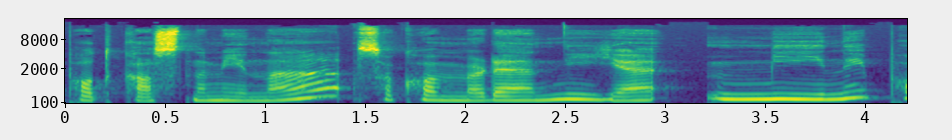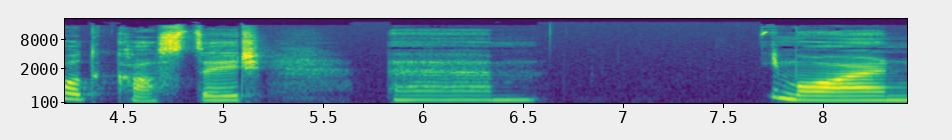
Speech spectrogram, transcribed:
podkastene mine. Så kommer det nye minipodkaster eh, i morgen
